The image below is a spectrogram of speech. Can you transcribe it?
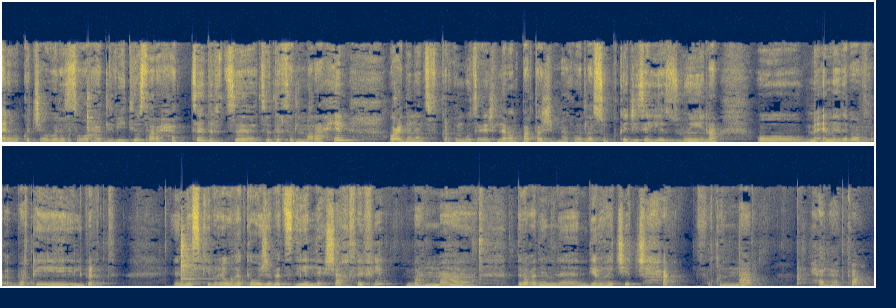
أنا ما كنتش عاوده نصور هذا الفيديو صراحة حتى درت حتى درت هذه المراحل وعاد أنا نتفكركم قلت علاش لا ما نبارطاجي معكم هذه السوب كتجي هي زوينة وبما ان دابا باقي البرد الناس كيبغيو هكا وجبات ديال العشاء خفافين اللهم دابا غادي نديرو هادشي يتشحر فوق النار بحال هكا.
